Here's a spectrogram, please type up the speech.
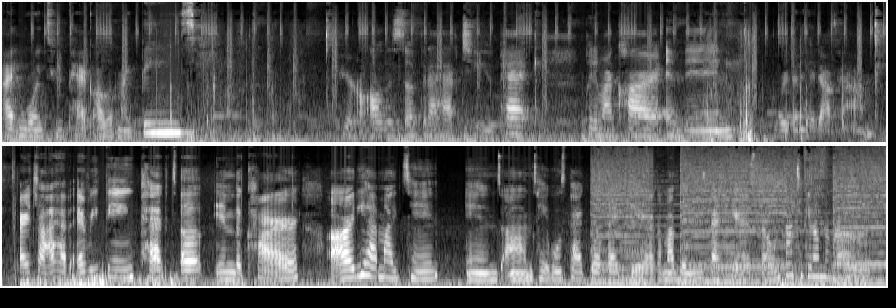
I am going to pack all of my things. Here are all the stuff that I have to pack, put in my car, and then we're gonna head downtown. All right, y'all, I have everything packed up in the car. I already have my tent and um, tables packed up back there. I got my bins back there. So we about to get on the road.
